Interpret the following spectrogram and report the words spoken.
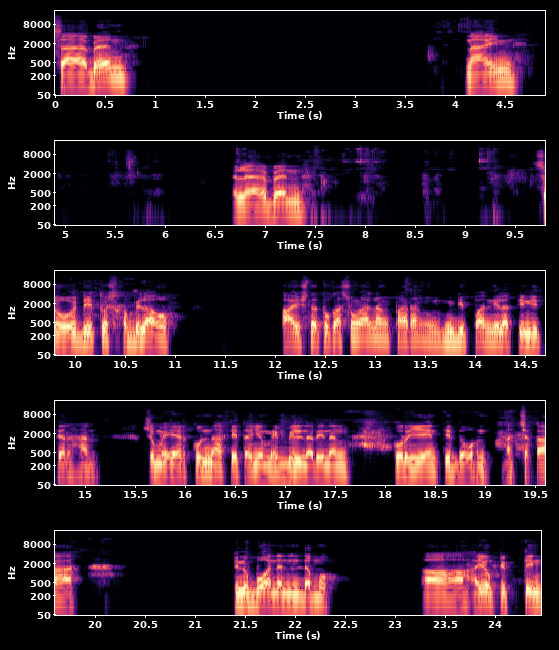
7, 9, 11. So, dito sa kabila, oh, ayos na to. Kaso nga lang, parang hindi pa nila tinitirhan. So, may aircon na. Kita nyo, may bill na rin ng kuryente doon. At saka, tinubuan na ng damo. Ah, ayun, 15.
